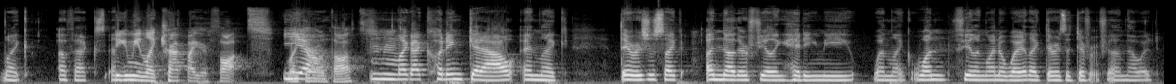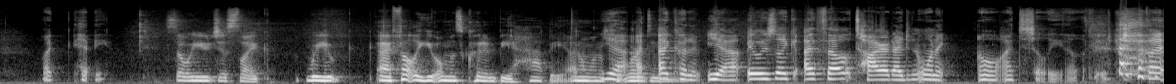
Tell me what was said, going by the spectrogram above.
like effects and you mean like trapped by your thoughts? Like yeah. your own thoughts? Mm-hmm, like i couldn't get out and like there was just like another feeling hitting me when like one feeling went away like there was a different feeling that would like hit me. So were you just like were you I felt like you almost couldn't be happy. I don't want to yeah, put words I, in. I couldn't. Yeah, it was like I felt tired. I didn't want to Oh, I silly. I love food. But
